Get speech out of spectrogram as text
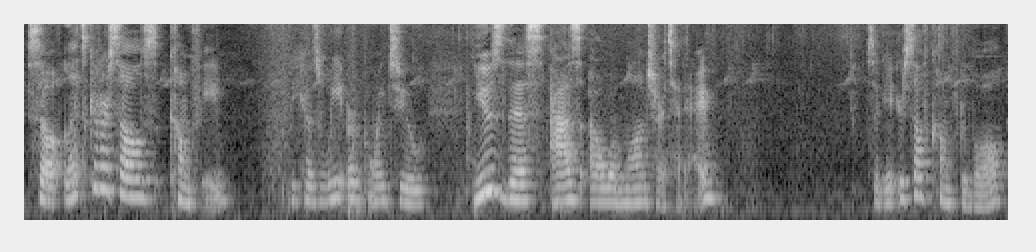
So let's get ourselves comfy because we are going to use this as our mantra today. So get yourself comfortable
